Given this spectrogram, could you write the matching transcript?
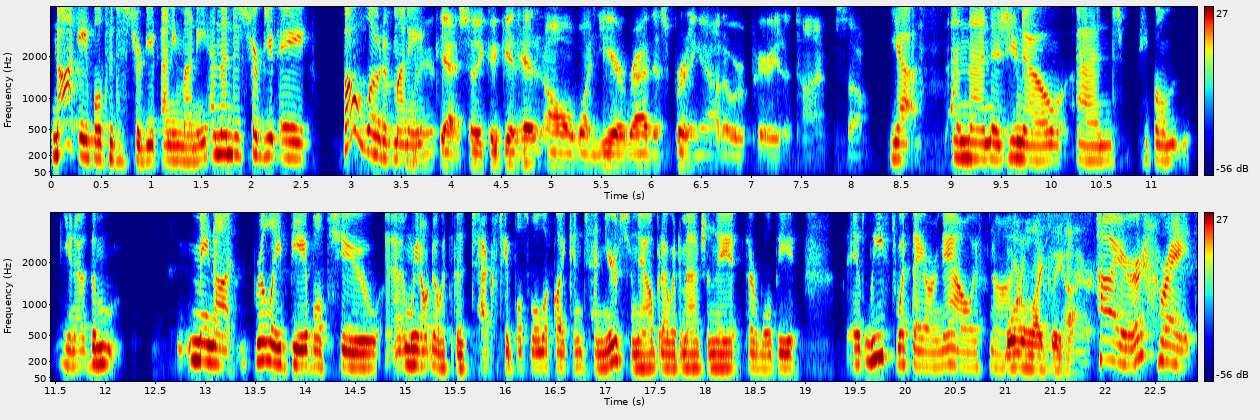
not able to distribute any money and then distribute a boatload of money Yeah. So you could get hit all one year rather than spreading out over a period of time. So Yes. And then, as you know, and people, you know, the may not really be able to, and we don't know what the tax tables will look like in 10 years from now, but I would imagine they, there will be at least what they are now, if not more than likely higher. higher. Right.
